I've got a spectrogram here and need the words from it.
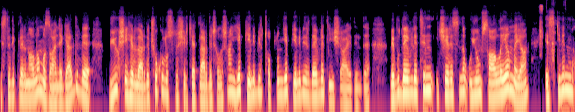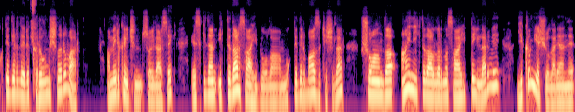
istediklerini alamaz hale geldi ve büyük şehirlerde, çok uluslu şirketlerde çalışan yepyeni bir toplum, yepyeni bir devlet inşa edildi. Ve bu devletin içerisinde uyum sağlayamayan eskinin muktedirleri, kırılmışları var. Amerika için söylersek, eskiden iktidar sahibi olan muktedir bazı kişiler şu anda aynı iktidarlarına sahip değiller ve yıkım yaşıyorlar. Yani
